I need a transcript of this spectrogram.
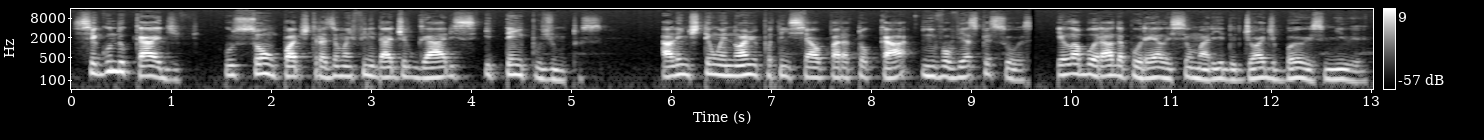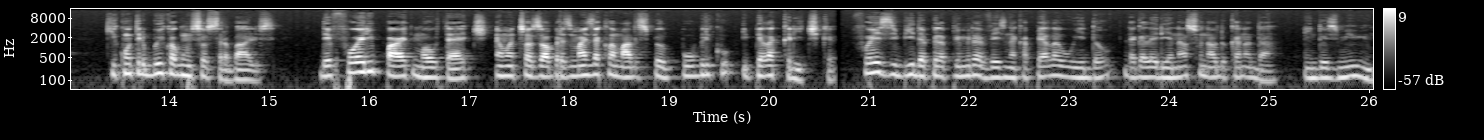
Segundo Cardiff, o som pode trazer uma infinidade de lugares e tempos juntos, além de ter um enorme potencial para tocar e envolver as pessoas. Elaborada por ela e seu marido George Burris Miller, que contribui com alguns de seus trabalhos, The Forty Part Motet é uma de suas obras mais aclamadas pelo público e pela crítica. Foi exibida pela primeira vez na Capela Widow da Galeria Nacional do Canadá, em 2001.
